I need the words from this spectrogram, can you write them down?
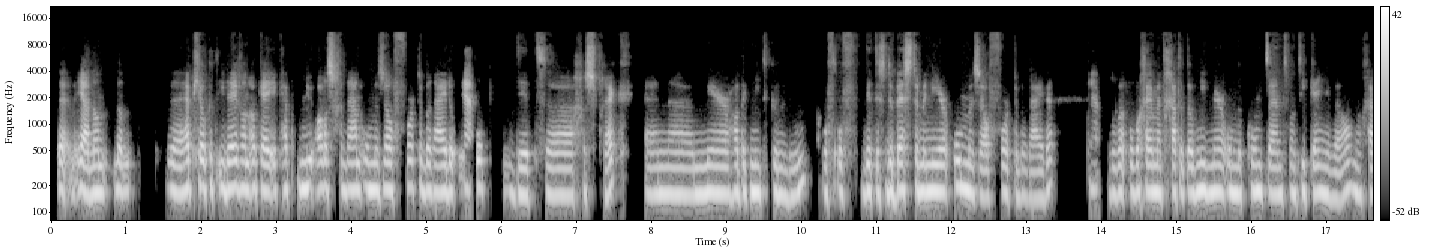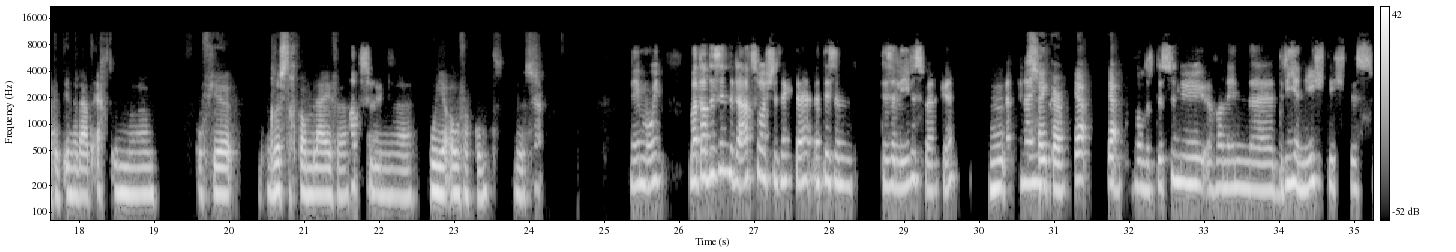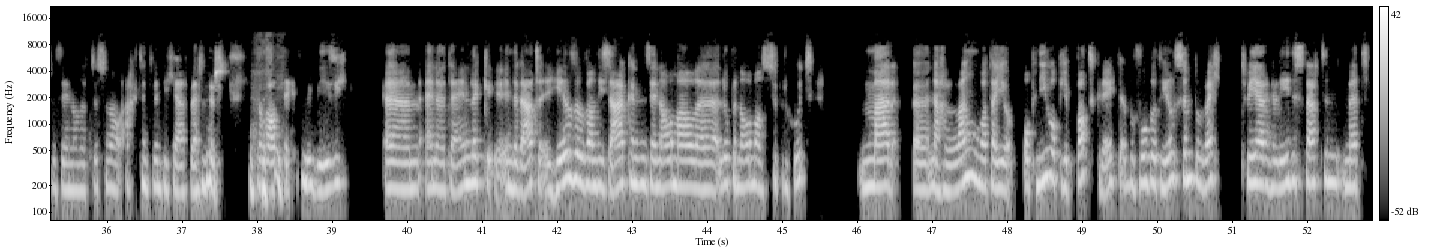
uh, ja, dan, dan uh, heb je ook het idee van: oké, ik heb nu alles gedaan om mezelf voor te bereiden ja. op dit gesprek. En meer had ik niet kunnen doen. Of, of dit is de beste manier om mezelf voor te bereiden. Ja. Op, op, een gegeven moment gaat het ook niet meer om de content, want die ken je wel. Dan gaat het inderdaad echt om uh, of je rustig kan blijven. Absoluut. En uh, hoe je overkomt. Dus. Ja. Nee, mooi. Maar dat is inderdaad, zoals je zegt, hè, het, is een, het is een levenswerk. Hè? Hm, zeker, ja. Ja. Ondertussen nu van in uh, 93, dus we zijn ondertussen al 28 jaar verder nog altijd mee bezig. Um, en uiteindelijk, inderdaad, heel veel van die zaken zijn allemaal, uh, lopen allemaal supergoed. Maar uh, naar lang wat dat je opnieuw op je pad krijgt, bijvoorbeeld heel simpelweg twee jaar geleden starten met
